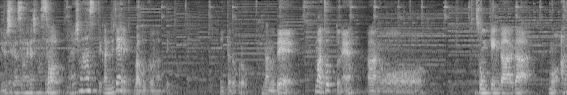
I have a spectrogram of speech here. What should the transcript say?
な。許してくださいお願いします。そうお願いしますって感じで和睦をなっていると。いったところ。なのでまあちょっとねあのー尊権側がもう圧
